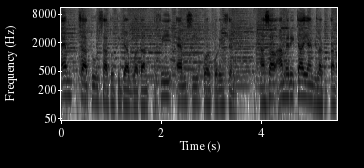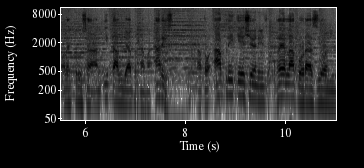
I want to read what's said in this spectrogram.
M113 buatan VMC Corporation asal Amerika yang dilakukan oleh perusahaan Italia bernama Aris atau Applicazioni Relaborazioni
